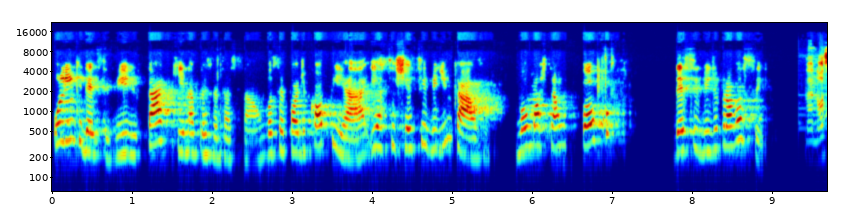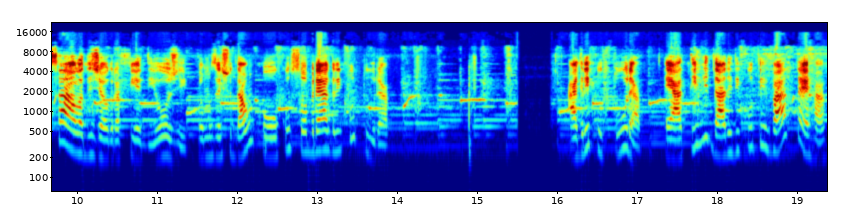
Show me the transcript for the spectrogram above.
O link desse vídeo está aqui na apresentação. Você pode copiar e assistir esse vídeo em casa. Vou mostrar um pouco desse vídeo para você. Na nossa aula de geografia de hoje, vamos estudar um pouco sobre a agricultura. A agricultura é a atividade de cultivar a terra.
